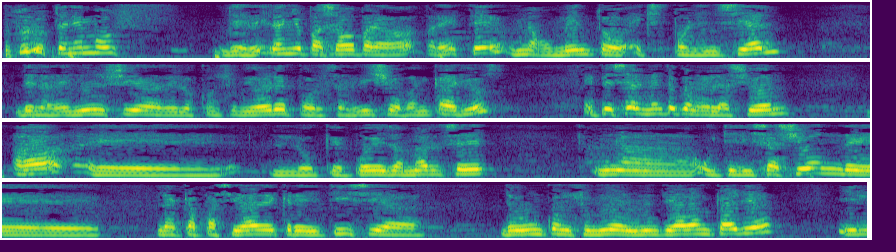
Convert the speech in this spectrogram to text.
Nosotros tenemos desde el año pasado para, para este un aumento exponencial de la denuncia de los consumidores por servicios bancarios especialmente con relación a eh, lo que puede llamarse una utilización de la capacidad de crediticia de un consumidor en una entidad bancaria y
